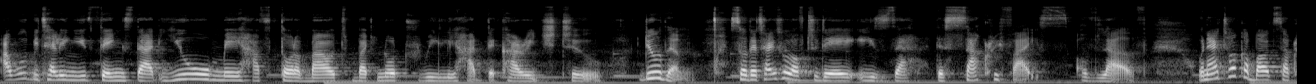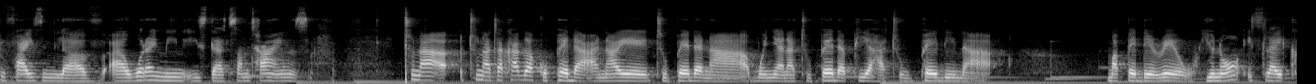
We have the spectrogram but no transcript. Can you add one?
I will be telling you things that you may have thought about but not really had the courage to do them. So, the title of today is uh, The Sacrifice of Love. When I talk about sacrificing love, uh, what I mean is that sometimes tuna tunatakaga kupenda anayetupenda na mwenye anatupenda pia hatumpedi na mapedereo you know? It's like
